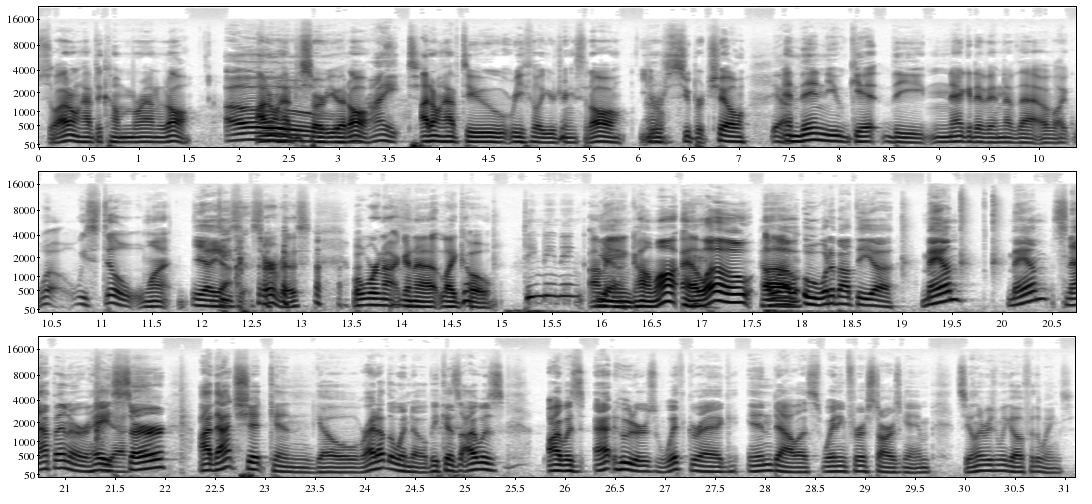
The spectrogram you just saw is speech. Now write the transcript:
so I don't have to come around at all oh, I don't have to serve you at all Right. I don't have to refill your drinks at all you're super chill Oh. Yeah. and then you get the negative end of that of like well we still want Yeah, yeah. decent service but we're not gonna like go ding ding ding I Yeah. mean come on hello Hello. Um, Ooh, what about the uh, ma'am, ma'am, snapping or hey, Yes. sir? Uh, that shit can go right out the window because I was. I was at Hooters with Greg in Dallas waiting for a Stars game. It's the only reason we go for the wings.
